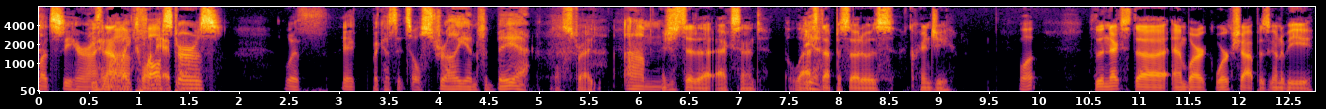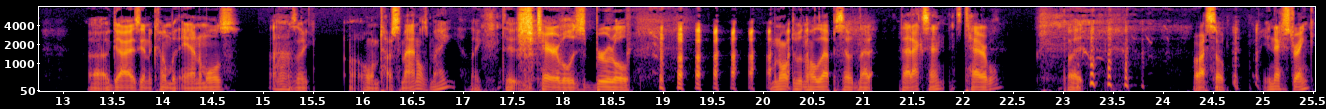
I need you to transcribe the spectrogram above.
let's see here. He's I had not like 20, Foster's with it because it's Australian for beer. We'll. Um, I just did that accent. Last Yeah. episode it was cringy. what? The next uh, Embark workshop is going to be uh, a is going to come with animals. Uh-huh. I was like, I want to touch some animals, mate. Like, it's terrible, just brutal. I'm not doing the whole episode in that that accent. It's terrible. But all right, so your next drink.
